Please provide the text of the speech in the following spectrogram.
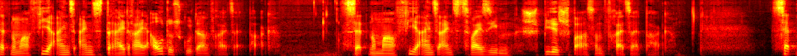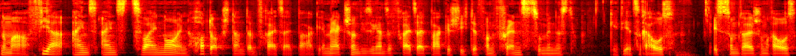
Set Nummer 41133, Autoscooter im Freizeitpark. Set Nummer 41127, Spielspaß im Freizeitpark. Set Nummer 41129, Hotdog-Stand im Freizeitpark. Ihr merkt schon, diese ganze Freizeitpark-Geschichte von Friends zumindest geht jetzt raus, ist zum Teil schon raus.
